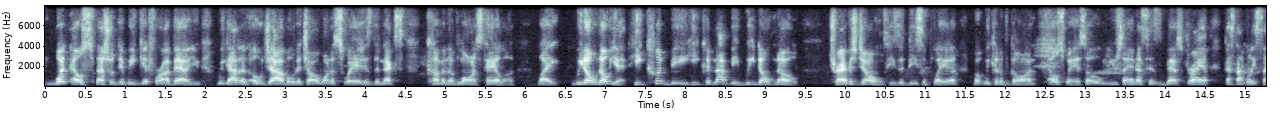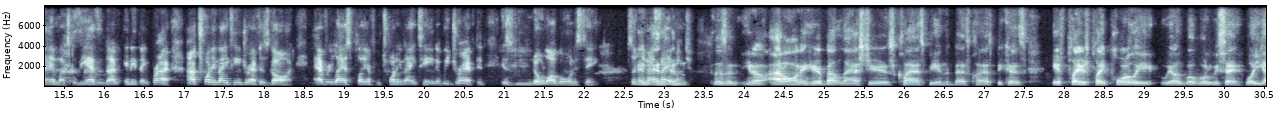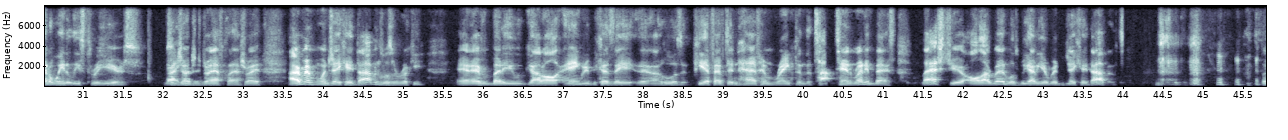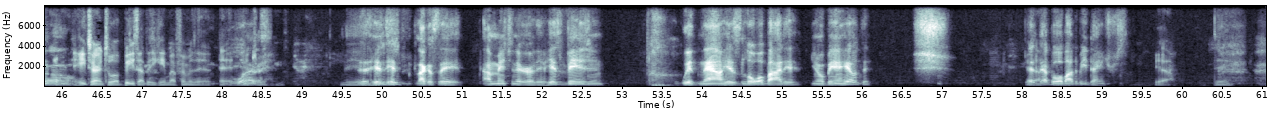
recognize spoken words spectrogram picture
what else special did we get for our value? We got an Ojabo that y'all want to swear is the next coming of Lawrence Taylor. Like we don't know yet. He could be, he could not be. We don't know. Travis Jones, he's a decent player, but we could have gone elsewhere. So you saying that's his best draft? That's not really saying much because he hasn't done anything prior. Our 2019 draft is gone. Every last player from 2019 that we drafted is no longer on his team. So you're And- not and- saying and- much. Listen, you know, I don't want to hear about last year's class being the best class because if players play poorly, we well, what do we say? Well, you got to wait at least three years to Right. judge a draft class, right? I remember when J.K. Dobbins was a rookie, and everybody got all angry because they, uh, who was it? PFF didn't have him ranked in the top ten running backs last year. All I read was we got to get rid of J.K. Dobbins. so He turned to a beast after he came back from his in- in- What? injury. Yeah. His, his, like I said, I mentioned it earlier. His vision with now his lower body, you know, being healthy, shh, that, Yeah. that boy about to be dangerous. Yeah. yeah,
